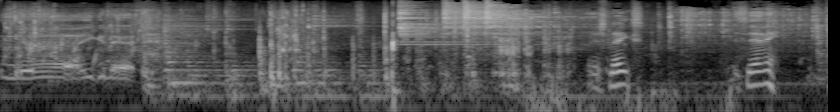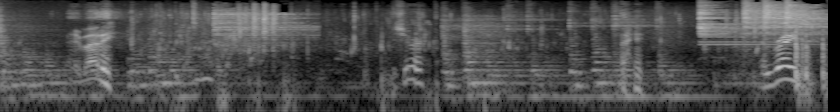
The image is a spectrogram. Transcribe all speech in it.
Uh, you can do it. Any snakes? Is see any? Anybody? You sure? Embrace. Take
